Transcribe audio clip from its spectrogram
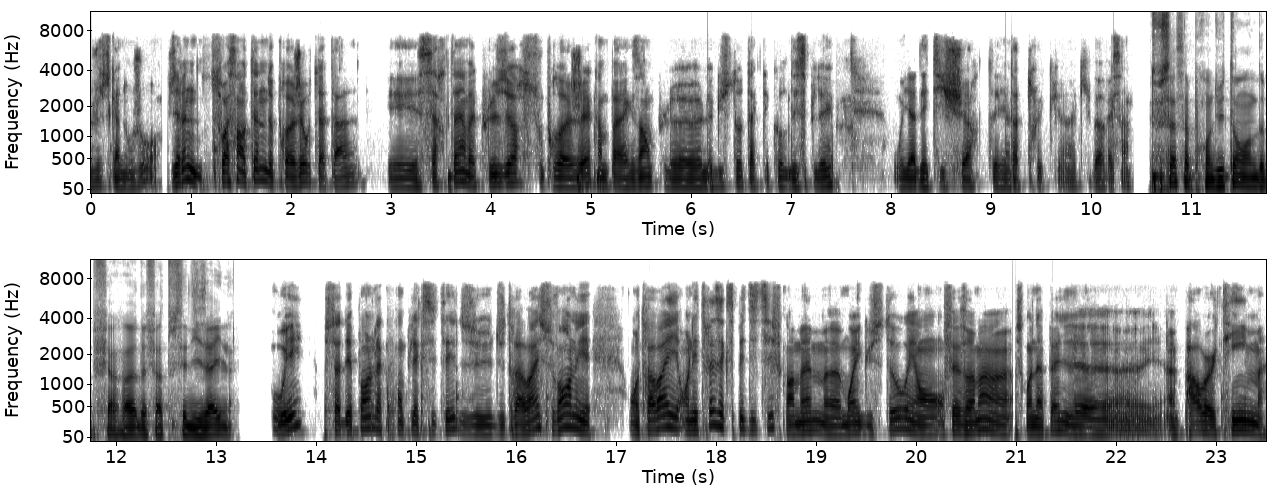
jusqu'à nos jours. Je dirais une soixantaine de projets au total et certains avec plusieurs sous-projets comme par exemple le Gusto Tactical Display où il y a des t-shirts et un tas de trucs qui vont avec ça. Tout ça, ça prend du temps de faire, de faire tous ces designs. Oui, ça dépend de la complexité du, du, travail. Souvent, on est, on travaille, on est très expéditif quand même, euh, moi et Gusto, et on, fait vraiment ce qu'on appelle euh, un power team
